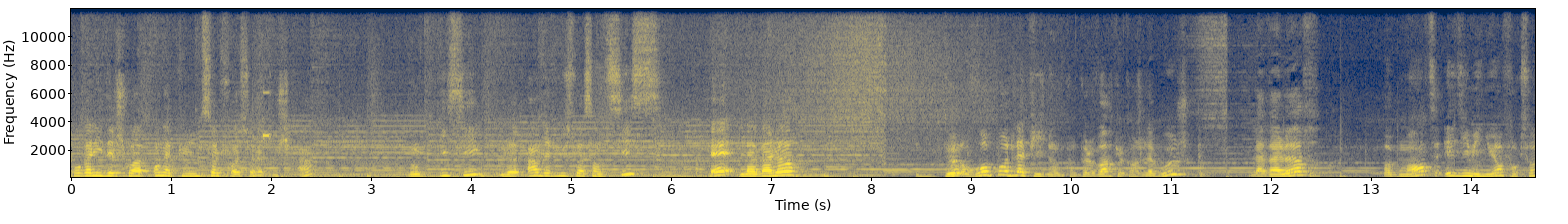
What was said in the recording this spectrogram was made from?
Pour valider le choix, on appuie une seule fois sur la touche 1. Donc ici, le 1,66 est la valeur de repos de la pige. Donc on peut le voir que quand je la bouge, la valeur augmente et diminue en fonction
